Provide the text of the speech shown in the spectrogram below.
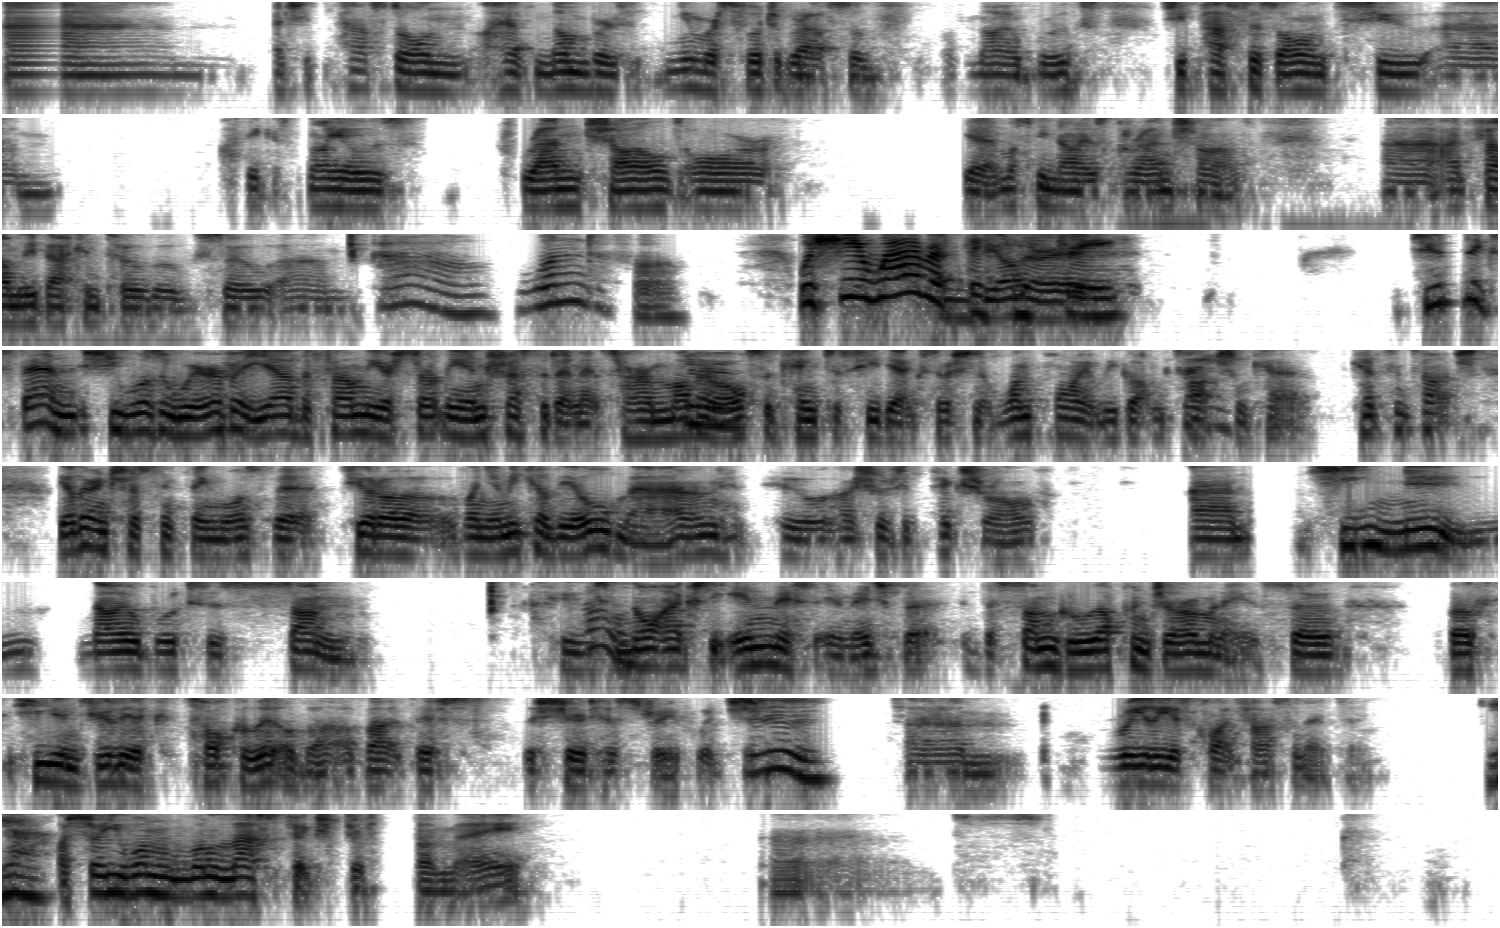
um, and she passed on, I have numbers, numerous photographs of, of Nayo Bruce. She passed this on to, um, I think it's Nayo's grandchild or yeah, it must be Nayo's grandchild uh, and family back in Togo. So, um, oh, wonderful. Was she aware of this history? to an extent, she was aware of it. Yeah, the family are certainly interested in it. So her mother mm. also came to see the exhibition at one point. We got in touch right. and kept, kept in touch. The other interesting thing was that Theodor Wonja Michael, the old man who I showed you the picture of, um, he knew Nayo Bruce's son who's oh. not actually in this image, but the son grew up in Germany. So both he and Julia could talk a little bit about this, the shared history, which mm. um, really is quite fascinating. Yeah. I'll show you one, one last picture, if I may. Uh,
